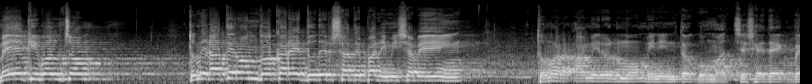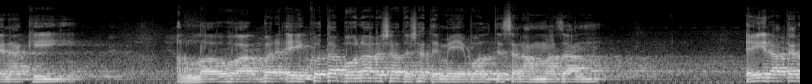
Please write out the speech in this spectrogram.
মেয়ে কি বলছ? তুমি রাতের অন্ধকারে দুধের সাথে পানি মিশাবে? তোমার আমিরুল মুমিনিন তো ঘুমাচ্ছে, সে দেখবে নাকি? আল্লাহ আকবার, এই কথা বলার সাথে সাথে মেয়ে বলতেছেন আম্মা যান, এই রাতের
